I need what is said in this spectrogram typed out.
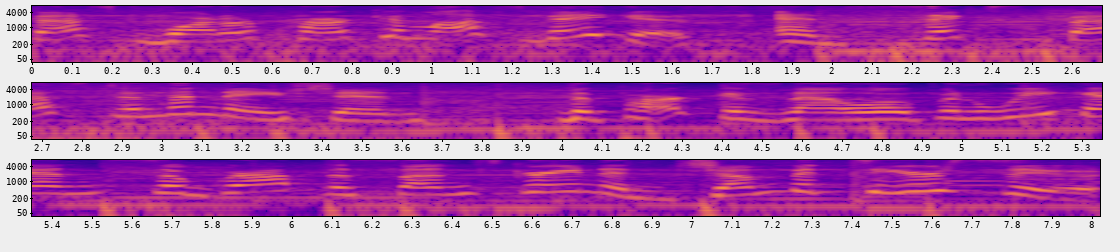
best water park in Las Vegas and sixth best in the nation. The park is now open weekends, so grab the sunscreen and jump into your suit.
